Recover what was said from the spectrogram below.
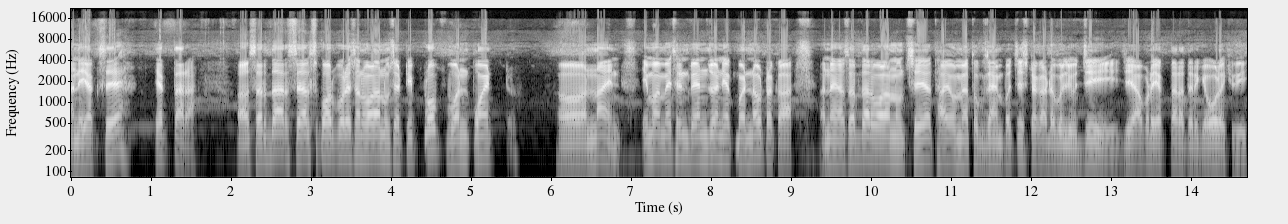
અને એક છે એકતારા. સરદાર સેલ્સ કોર્પોરેશનવાળાનું છે ટીપટોપ વન પોઈન્ટ નાઇન. એમાં મેથિન બેન્ઝોન એક પોઈન્ટ નવ ટકા અને સરદારવાળાનું છે થાયો મેથોક્ઝાઇમ પચીસ ટકા ડબલ્યુ જી, જે આપણે એકતારા તરીકે ઓળખવી.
